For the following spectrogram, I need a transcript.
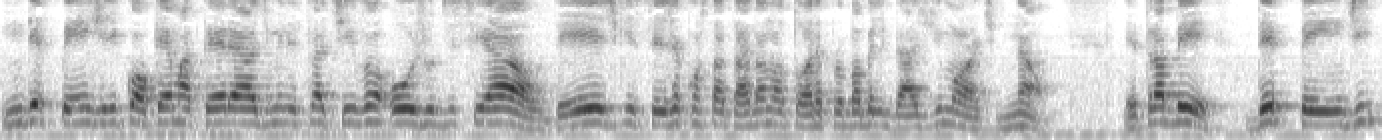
independe de qualquer matéria administrativa ou judicial, desde que seja constatada a notória probabilidade de morte. Não. Letra B, depende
